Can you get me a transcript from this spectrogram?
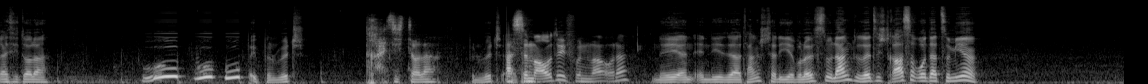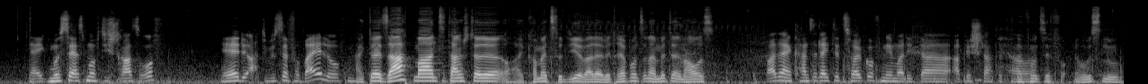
30 Dollar. Wup, wup, wup. Ich bin rich. 30 Dollar. Ich bin rich, Hast du Alter. im Auto gefunden, war, oder? Nee, in, in dieser Tankstelle hier. Wo läufst du lang? Du sollst die Straße runter zu mir. Ja, ich musste erstmal auf die Straße rauf. Hä, du, ach, du bist ja vorbeigelaufen. Hab ich doch gesagt, Mann, zur Tankstelle. Oh, ich komm jetzt zu dir. Warte, wir treffen uns in der Mitte im Haus. Warte, dann kannst du gleich das Zeug aufnehmen, was ich da abgeschlachtet Treffen wir habe. uns hier vor. Wo bist denn du?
